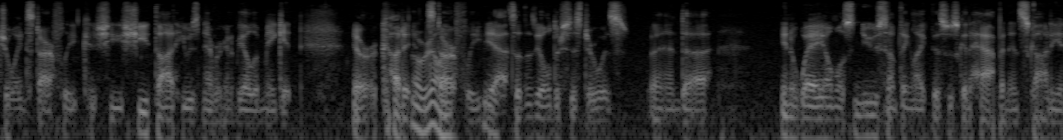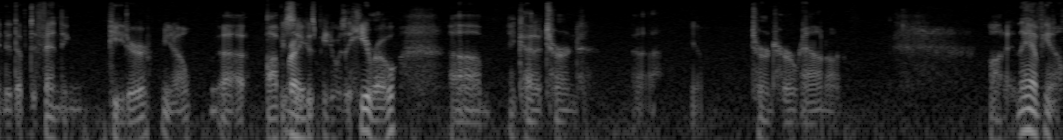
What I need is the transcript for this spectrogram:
join Starfleet because she she thought he was never going to be able to make it or cut it Oh, in really? Starfleet. Yeah, so the older sister was and uh, in a way almost knew something like this was going to happen, and Scotty ended up defending Peter. You know, uh, obviously Right. because Peter was a hero, um, and kind of turned, uh, you know, turned her around on on it. And they have, you know,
